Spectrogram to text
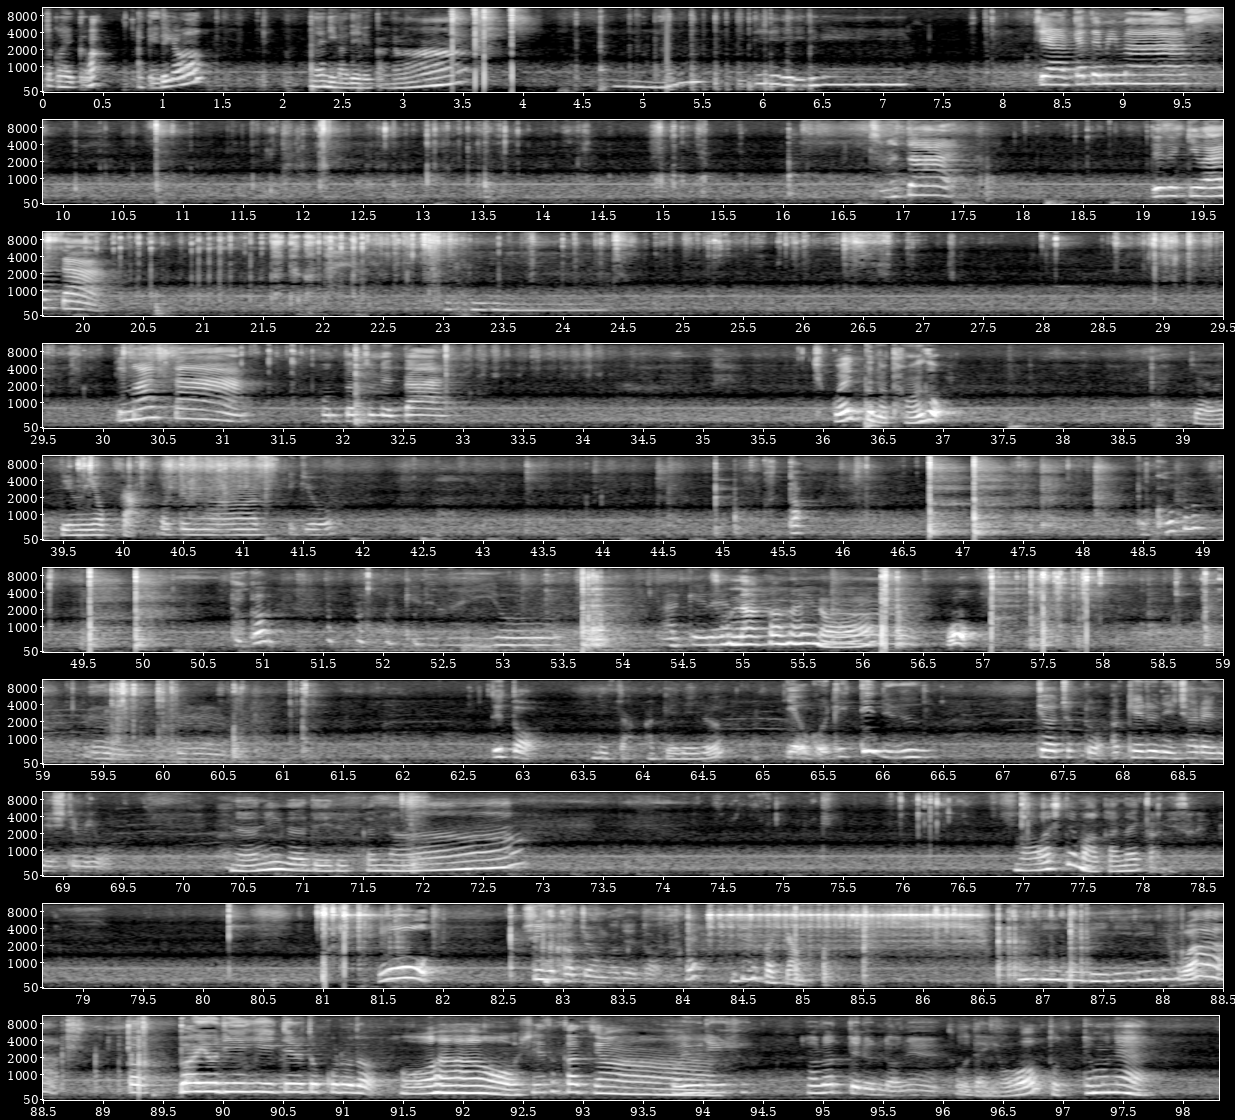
チョコエッグは開けるよ。何が出るかな？うん。デレレレレじゃあ開けてみます。冷たい。出てきました。出ました。ほんと冷たい。チョコエッグの卵。じゃあ割ってみようか。割ってみます。いくよ。硬っバカババカ。開けれないよ。開けれそんな開かないのおうんうん出た出た。開けれる？汚れてる。じゃあちょっと開けるにチャレンジしてみよ何が出るかな？回しても開かないからね、それ。うおおしずかちゃんが出た。え、しずかちゃん。わあバイオリン弾いてるところだーわーお、しずかちゃバイオリンん。習ってるんだねそうだよ。とってもね、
